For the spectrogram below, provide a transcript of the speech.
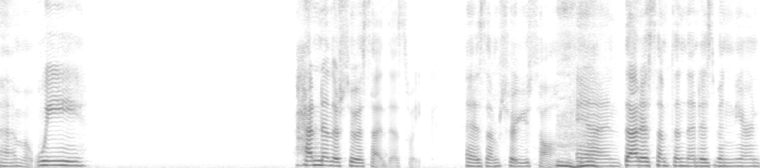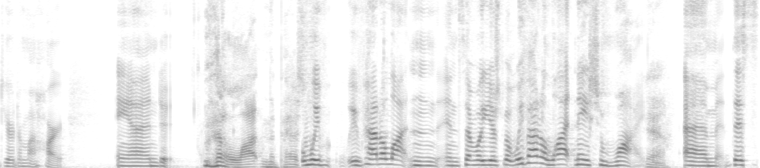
Um, we had another suicide this week, as I'm sure you saw. And that is something that has been near and dear to my heart. And We've had a lot in the past. we've we've had a lot in, in several years, but we've had a lot nationwide. Yeah. Um, this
